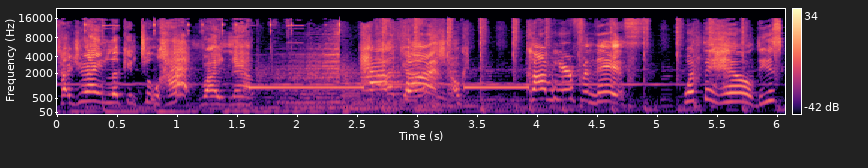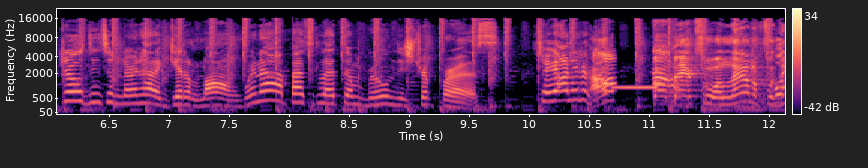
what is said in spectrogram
Cause you ain't looking too hot right now. Have fun. Okay. Come here for this. What the hell? These girls need to learn how to get along. We're not about to let them ruin this trip for us. So y'all need to calm Go back to Atlanta for this.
